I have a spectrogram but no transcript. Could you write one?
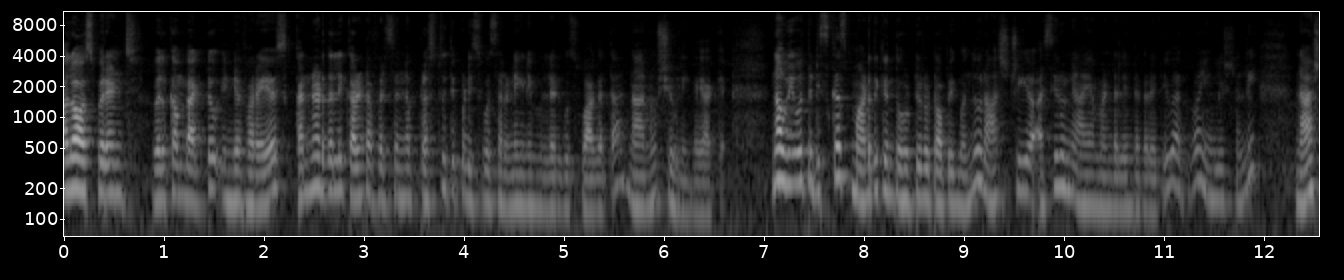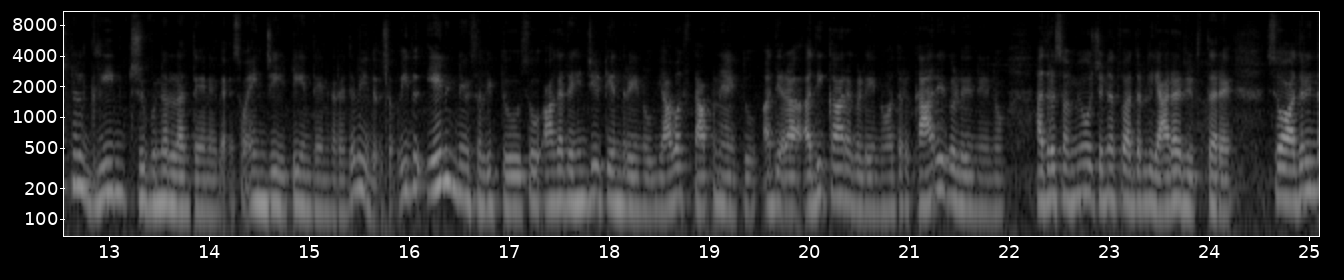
Hello aspirants welcome back to India for IAS ಕನ್ನಡದಲ್ಲಿ ಕರೆಂಟ್ ಅಫೇರ್ಸನ್ನು ಪ್ರಸ್ತುತಿಪಡಿಸುವ ಸರಣಿಗೆ ನಿಮ್ಮೆಲ್ಲರಿಗೂ ಸ್ವಾಗತ. ನಾನು ಶಿವಲಿಂಗ ಯಾಕೆ. ನಾವು ಇವತ್ತು ಡಿಸ್ಕಸ್ ಮಾಡೋದಕ್ಕಿಂತ ಹೊರಟಿರೋ ಟಾಪಿಕ್ ಬಂದು ರಾಷ್ಟ್ರೀಯ ಹಸಿರು ನ್ಯಾಯಮಂಡಳಿ ಅಂತ ಕರಿತೀವಿ, ಅಥವಾ ಇಂಗ್ಲೀಷ್ನಲ್ಲಿ ನ್ಯಾಷನಲ್ ಗ್ರೀನ್ ಟ್ರಿಬ್ಯುನಲ್ ಅಂತ ಏನಿದೆ. ಸೊ ಎನ್ ಜಿ ಟಿ ಅಂತ ಏನು ಕರಿತೀವಿ ಇದು. ಸೊ ಇದು ಏನಕ್ಕೆ ನ್ಯೂಸಲ್ಲಿತ್ತು ಸೊ ಹಾಗಾದರೆ ಎನ್ ಜಿ ಇ ಟಿ ಅಂದರೆ ಏನು? ಯಾವಾಗ ಸ್ಥಾಪನೆ ಆಯಿತು? ಅದರ ಅಧಿಕಾರಗಳೇನು? ಅದರ ಕಾರ್ಯಗಳೇನೇನು? ಅದರ ಸಂಯೋಜನೆ ಅಥವಾ ಅದರಲ್ಲಿ ಯಾರ್ಯಾರು ಇರ್ತಾರೆ? ಸೊ ಅದರಿಂದ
